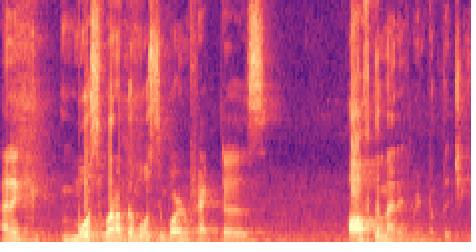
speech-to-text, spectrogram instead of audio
and a most one of the most important factors of the management of the change.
